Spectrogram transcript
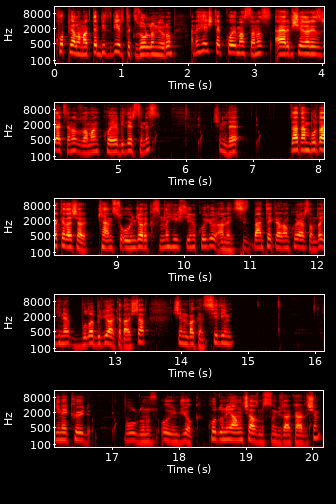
kopyalamakta bir, bir tık zorlanıyorum. Hani hashtag koymazsanız eğer bir şeyler yazacaksanız o zaman koyabilirsiniz. Şimdi zaten burada arkadaşlar kendisi oyuncu ara kısmına hashtag'ini koyuyor. Hani siz ben tekrardan koyarsam da yine bulabiliyor arkadaşlar. Şimdi bakın sileyim. Yine köy bulduğunuz oyuncu yok. Kodunu yanlış yazmışsın güzel kardeşim.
